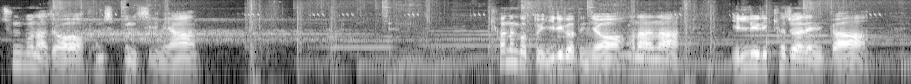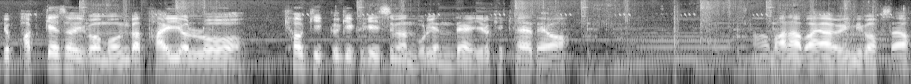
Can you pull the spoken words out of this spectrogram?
충분하죠. 30분씩이면. 켜는 것도 일이거든요. 하나하나 일일이 켜줘야 되니까. 이 밖에서 이거 뭔가 다이얼로 켜기 끄기 그게 있으면 모르겠는데 이렇게 켜야 돼요. 어 많아봐야 의미가 없어요.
